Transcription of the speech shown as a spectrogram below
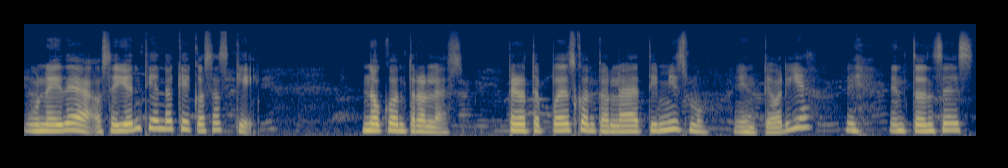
una idea. O sea, yo entiendo que hay cosas que no controlas, pero te puedes controlar a ti mismo, en teoría. Entonces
